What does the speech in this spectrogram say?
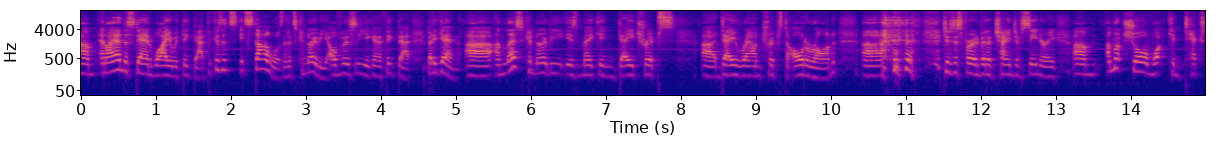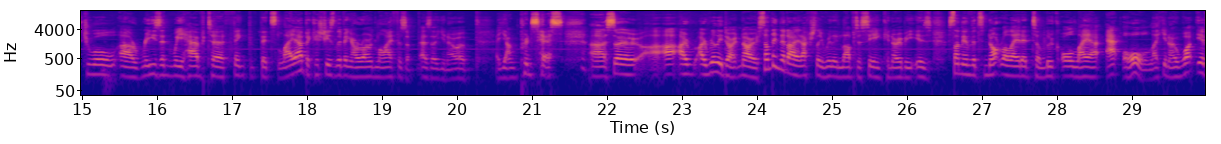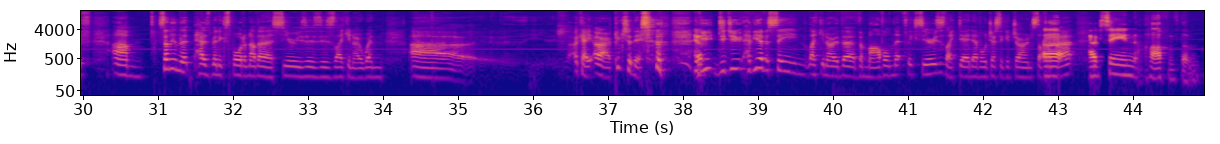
Um, and I understand why you would think that because it's it's Star Wars and it's Kenobi. Obviously, you're going to think that. But again, uh, unless Kenobi is making day trips, uh, day round trips to Alderaan, uh, to just for a bit of change of scenery, um, I'm not sure what contextual uh, reason we have to think that it's Leia because she's living her own life as a as a you know a, a young princess. Uh, so I, I I really don't know. Something that I'd actually really love to see in Kenobi is something that's not related to Luke or Leia at all. Like you know, what if um, something that has been explored in other series is, is like you know when. Uh, Okay, all right. Picture this. have Yep. you did you have you ever seen like you know the the Marvel Netflix series like Daredevil, Jessica Jones, stuff like Uh, that? I've seen half of them.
